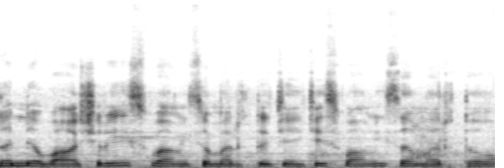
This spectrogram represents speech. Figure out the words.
धन्यवाद. श्री स्वामी समर्थ. जय जय स्वामी समर्थ.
